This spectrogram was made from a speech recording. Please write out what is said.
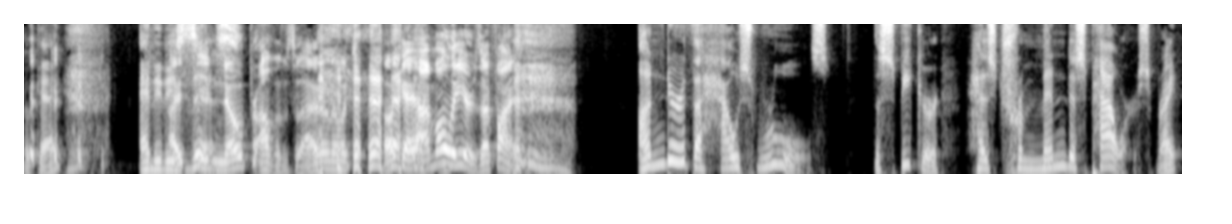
okay and it is I see this no problems with that. I don't know what. okay, I'm all ears. I'm fine. under the house rules the speaker has tremendous powers right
